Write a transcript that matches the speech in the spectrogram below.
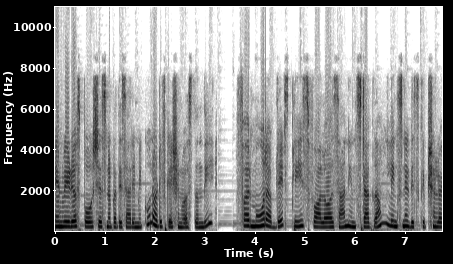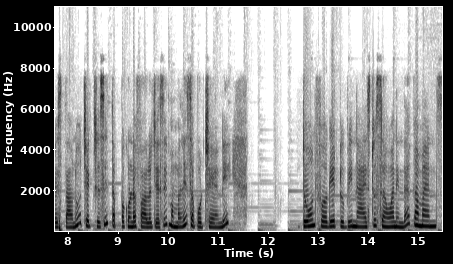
నేను వీడియోస్ పోస్ట్ చేసిన ప్రతిసారి మీకు నోటిఫికేషన్ వస్తుంది. For more updates please follow us on Instagram లింక్స్ని డిస్క్రిప్షన్లో ఇస్తాను. చెక్ చేసి తప్పకుండా ఫాలో చేసి మమ్మల్ని సపోర్ట్ చేయండి. Don't forget to be nice to someone in the comments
